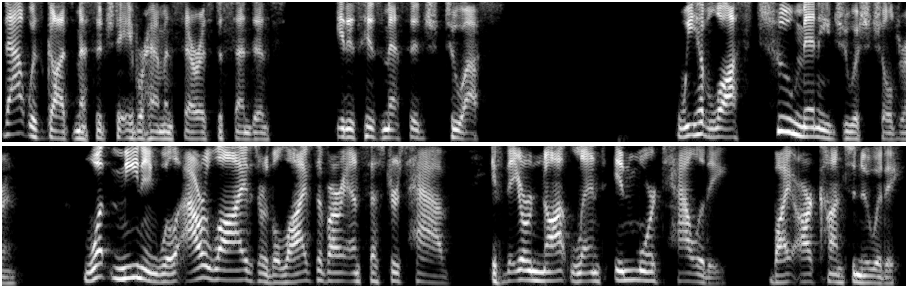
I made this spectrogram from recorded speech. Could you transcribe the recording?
That was God's message to Abraham and Sarah's descendants. It is his message to us. We have lost too many Jewish children. What meaning will our lives or the lives of our ancestors have if they are not lent immortality by our continuity?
